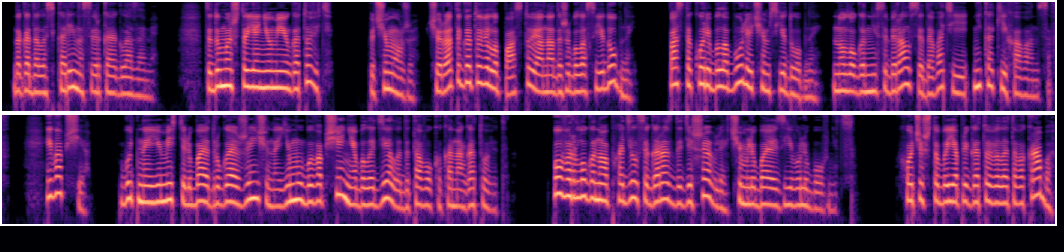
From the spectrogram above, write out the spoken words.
— догадалась Карина, сверкая глазами. «Ты думаешь, что я не умею готовить?» «Почему же? Вчера ты готовила пасту, и она даже была съедобной». Паста Кори была более чем съедобной, но Логан не собирался давать ей никаких авансов. И вообще, будь на ее месте любая другая женщина, ему бы вообще не было дела до того, как она готовит. Повар Логану обходился гораздо дешевле, чем любая из его любовниц. «Хочешь, чтобы я приготовил этого краба?»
